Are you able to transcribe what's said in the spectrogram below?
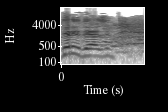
Get it, Desi.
